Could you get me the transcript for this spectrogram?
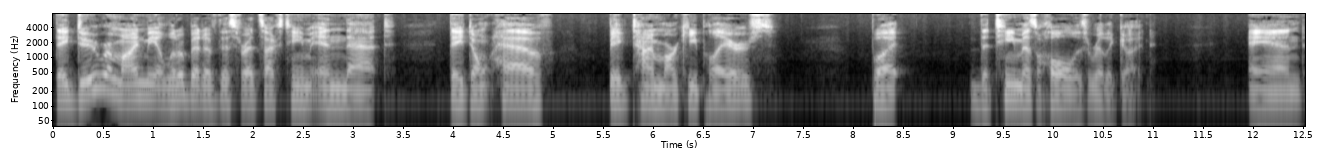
they do remind me a little bit of this Red Sox team in that they don't have big time marquee players, but the team as a whole is really good. And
